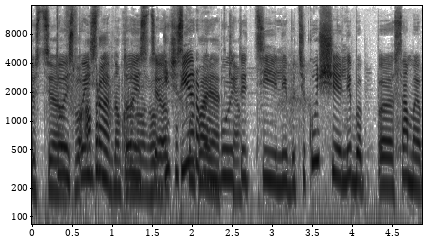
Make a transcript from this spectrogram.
То есть, э, То есть, в поясним, обратном то есть э, первым порядке. будет идти либо текущее, либо э, самое,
